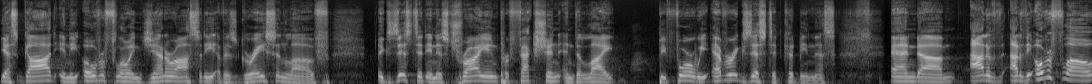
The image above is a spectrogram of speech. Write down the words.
yes, God, in the overflowing generosity of His grace and love, existed in His triune perfection and delight before we ever existed. Could mean this. And um, out, of, out of the overflow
